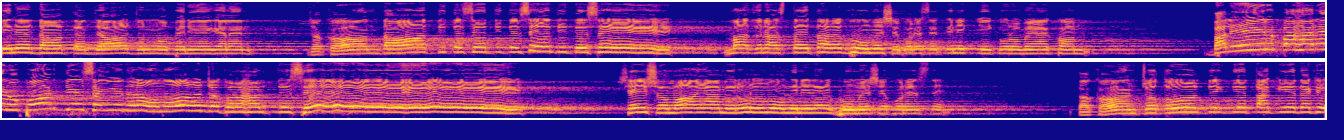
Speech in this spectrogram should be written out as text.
দিনের দাওয়াত যাওয়ার জন্য বেরিয়ে গেলেন, যখন দাওয়াত দিতেছে দিতেছে দিতেছে মাঝ রাস্তায় তার ঘুম এসে পড়েছে, তিনি কি করবে এখন? বালির পাহাড়ের উপর দিয়ে সাইয়েদিন ওমর যখন হাঁটতেছে, সেই সময় আমিরুল মুমিনের ঘুম এসে পড়েছে। তখন চতুর্দিক দিয়ে তাকিয়ে দেখে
